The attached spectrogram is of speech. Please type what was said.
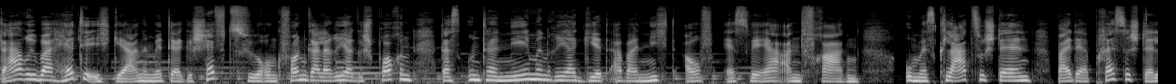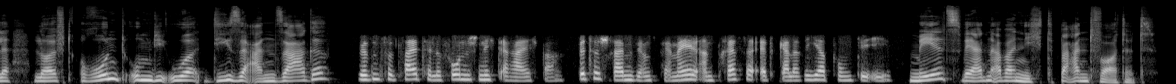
Darüber hätte ich gerne mit der Geschäftsführung von Galeria gesprochen. Das Unternehmen reagiert aber nicht auf SWR-Anfragen. Um es klarzustellen, bei der Pressestelle läuft rund um die Uhr diese Ansage. Wir sind zurzeit telefonisch nicht erreichbar. Bitte schreiben Sie uns per Mail an presse.galeria.de. Mails werden aber nicht beantwortet.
